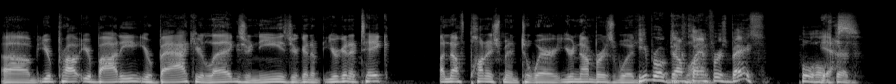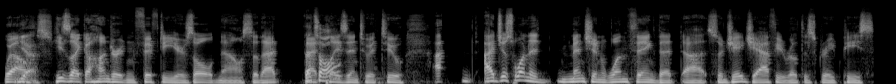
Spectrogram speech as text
um, your pro- your body, your back, your legs, your knees, you're gonna you're gonna take enough punishment to where your numbers would. he broke down decline. playing first base. Pujols yes. did. Well, Yes. he's like 150 years old now, so that that That's all? plays into it too. I, I just want to mention one thing that uh, so Jay Jaffe wrote this great piece,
